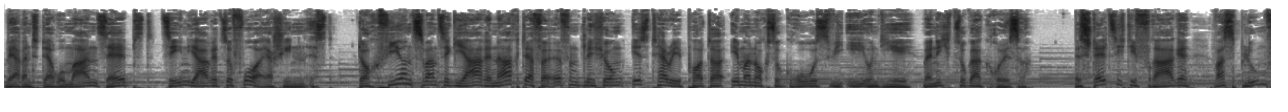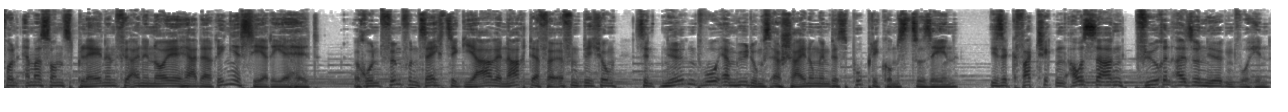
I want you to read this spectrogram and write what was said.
während der Roman selbst zehn Jahre zuvor erschienen ist. Doch 24 Jahre nach der Veröffentlichung ist Harry Potter immer noch so groß wie eh und je, wenn nicht sogar größer. Es stellt sich die Frage, was Bloom von Amazons Plänen für eine neue Herr der Ringe Serie hält. Rund 65 Jahre nach der Veröffentlichung sind nirgendwo Ermüdungserscheinungen des Publikums zu sehen. Diese quatschigen Aussagen führen also nirgendwo hin.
